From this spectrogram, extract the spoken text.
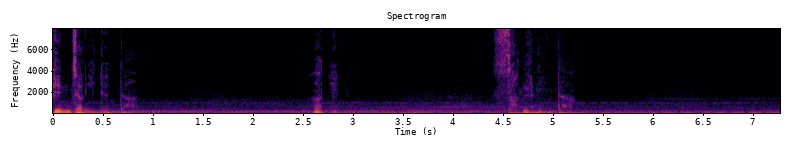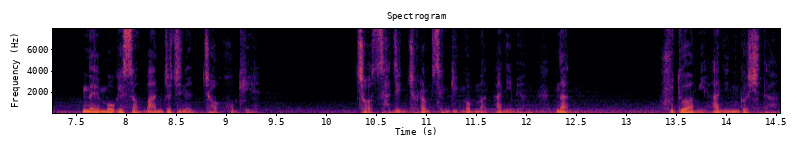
긴장이 된다. 아니, 설레인다. 내 목에서 만져지는 저 혹이 저 사진처럼 생긴 것만 아니면 난 후두암이 아닌 것이다.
